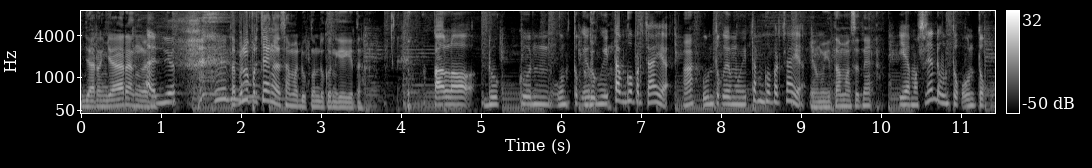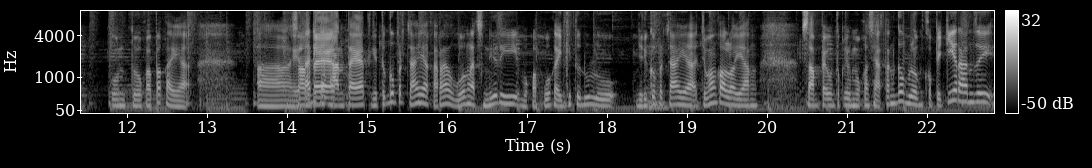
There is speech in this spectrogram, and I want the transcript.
Jarang-jarang kan. Tapi lu percaya nggak sama dukun-dukun kayak gitu? Kalau dukun untuk ilmu hitam gue percaya. Hah? Untuk ilmu hitam gue percaya. Ilmu hitam maksudnya? Iya maksudnya untuk untuk untuk apa kayak eh ya tadi kayak santet. gitu. Gue percaya karena gue ngeliat sendiri. Bokap gue kayak gitu dulu. Jadi gue percaya. Cuma kalau yang sampai untuk ilmu kesehatan gue belum kepikiran sih.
